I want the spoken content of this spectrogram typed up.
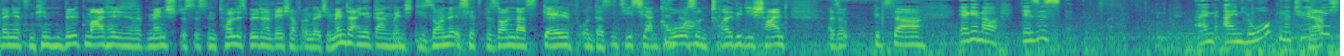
wenn jetzt ein Kind ein Bild malt, hätte ich gesagt, Mensch, das ist ein tolles Bild, dann wäre ich auf irgendwelche Mente eingegangen. Mensch, die Sonne ist jetzt besonders gelb und das, die ist ja groß Genau. und toll, wie die scheint. Also gibt's da, Ja, genau. Das ist ein, ein Lob natürlich,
